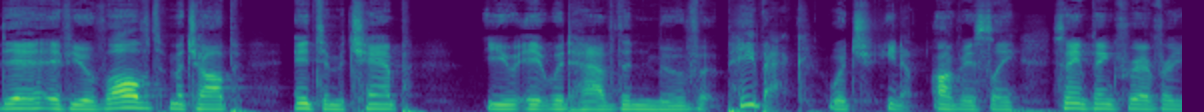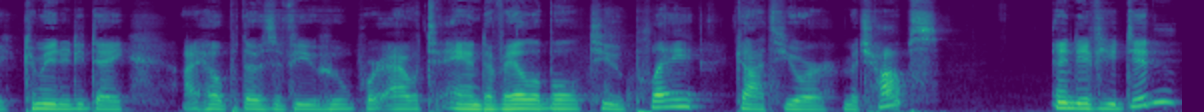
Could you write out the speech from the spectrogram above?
if you evolved Machop into Machamp, you it would have the move payback, which you know obviously same thing for every community day. I hope those of you who were out and available to play got your Machops, and if you didn't,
